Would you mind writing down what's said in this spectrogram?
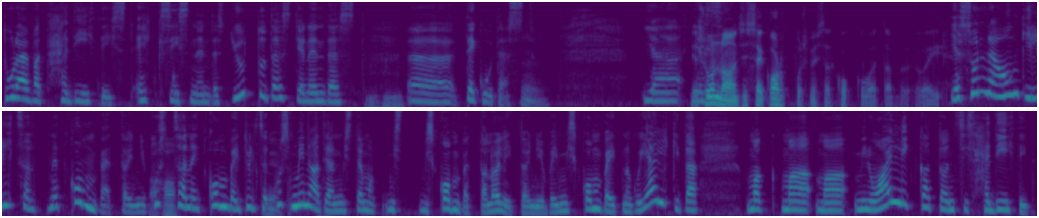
tulevad hadiithist ehk siis nendest juttudest ja nendest mm -hmm. äh, tegudest mm. -hmm ja, ja, sunna on siis see korpus, mis ta kokku võtab või? ja sunna ongi lihtsalt need kombed, on ju, kust Aha. sa neid kombeid üldse, kust mina tean, mis tema, mis, mis kombed tal olid, on ju, või mis kombeid nagu jälgida, ma, ma, ma, minu allikad on siis hadiithid,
